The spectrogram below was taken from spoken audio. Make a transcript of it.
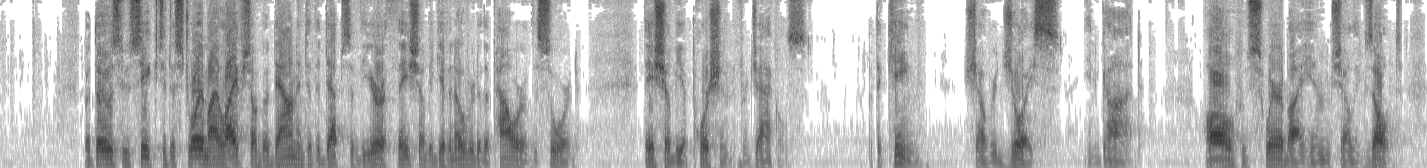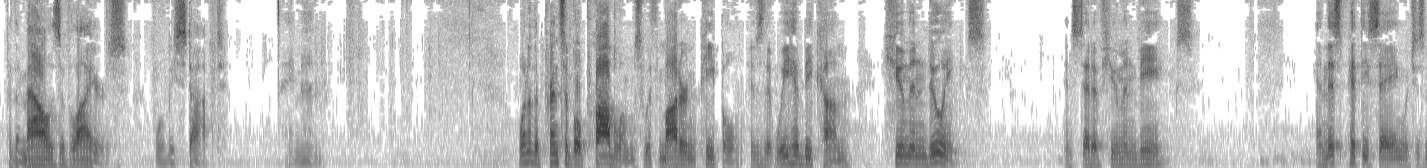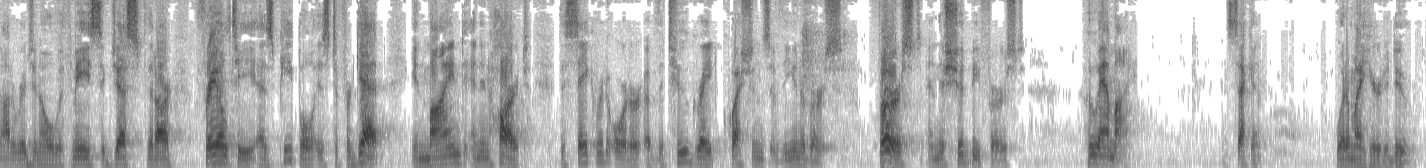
But those who seek to destroy my life shall go down into the depths of the earth. They shall be given over to the power of the sword. They shall be a portion for jackals. But the king shall rejoice in God. All who swear by him shall exult, for the mouths of liars will be stopped. Amen. One of the principal problems with modern people is that we have become human doings instead of human beings. And this pithy saying, which is not original with me, suggests that our frailty as people is to forget, in mind and in heart, the sacred order of the two great questions of the universe. First, and this should be first, who am I? And second, what am I here to do?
